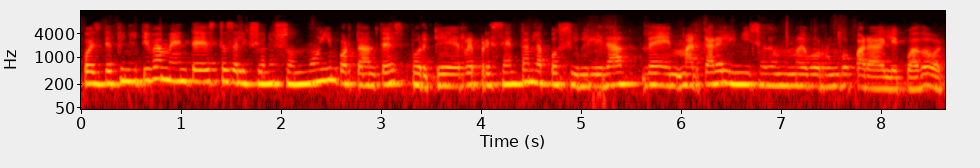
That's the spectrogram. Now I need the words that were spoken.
Pues definitivamente estas elecciones son muy importantes porque representan la posibilidad de marcar el inicio de un nuevo rumbo para el Ecuador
